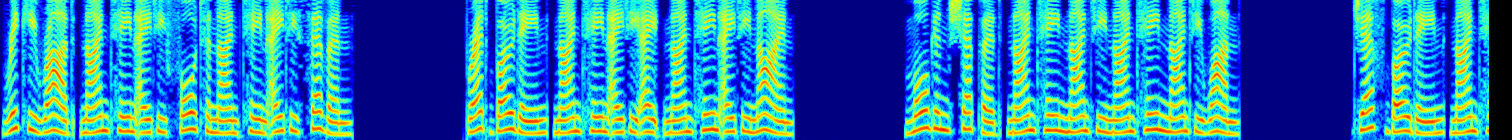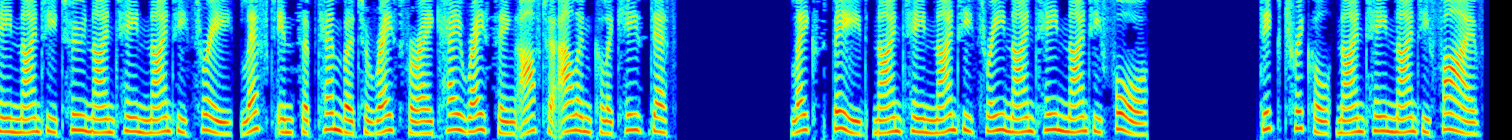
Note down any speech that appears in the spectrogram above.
Ricky Rudd 1984 to 1987 Brett Bodine 1988-1989 Morgan Shepherd 1990-1991 Geoff Bodine (1992–1993) left in September to race for AK Racing after Alan Kulwicki's death. Lake Speed (1993–1994). Dick Trickle (1995).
